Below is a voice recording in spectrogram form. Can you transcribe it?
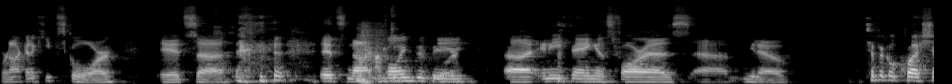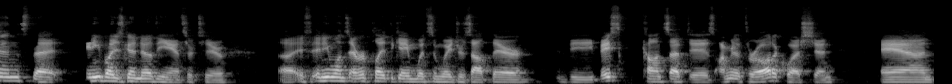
we're not going to keep score. It's uh, it's not going to be anything as far as you know typical questions that anybody's going to know the answer to. Uh, if anyone's ever played the game Wits and Wagers out there, the basic concept is I'm going to throw out a question, and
